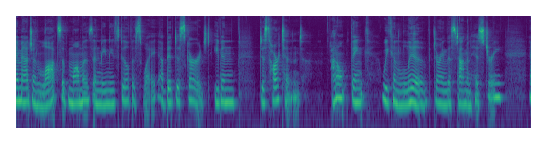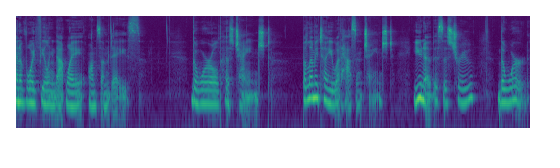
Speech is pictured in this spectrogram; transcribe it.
imagine lots of mamas and mimis feel this way, a bit discouraged, even disheartened. I don't think we can live during this time in history and avoid feeling that way on some days. The world has changed. But let me tell you what hasn't changed. You know this is true. The Word.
